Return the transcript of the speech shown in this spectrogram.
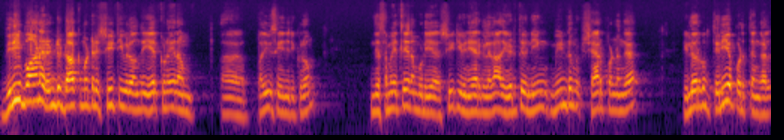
விரிவான ரெண்டு டாக்குமெண்ட்ரி சிடிவியில் வந்து ஏற்கனவே நாம் பதிவு செய்திருக்கிறோம். இந்த சமயத்திலே நம்முடைய சிடிவி நேயர்கள் எல்லாம் அதை எடுத்து நீ மீண்டும் ஷேர் பண்ணுங்கள் எல்லோருக்கும் தெரியப்படுத்துங்கள்.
